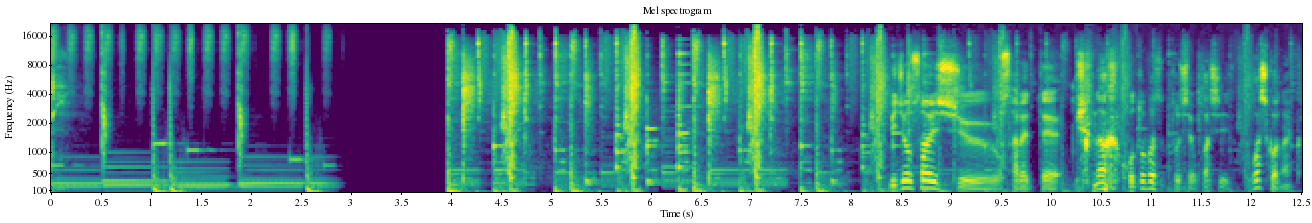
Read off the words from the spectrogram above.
ー美女採集をされていやなんか言葉としておかしいおかしくはないか。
